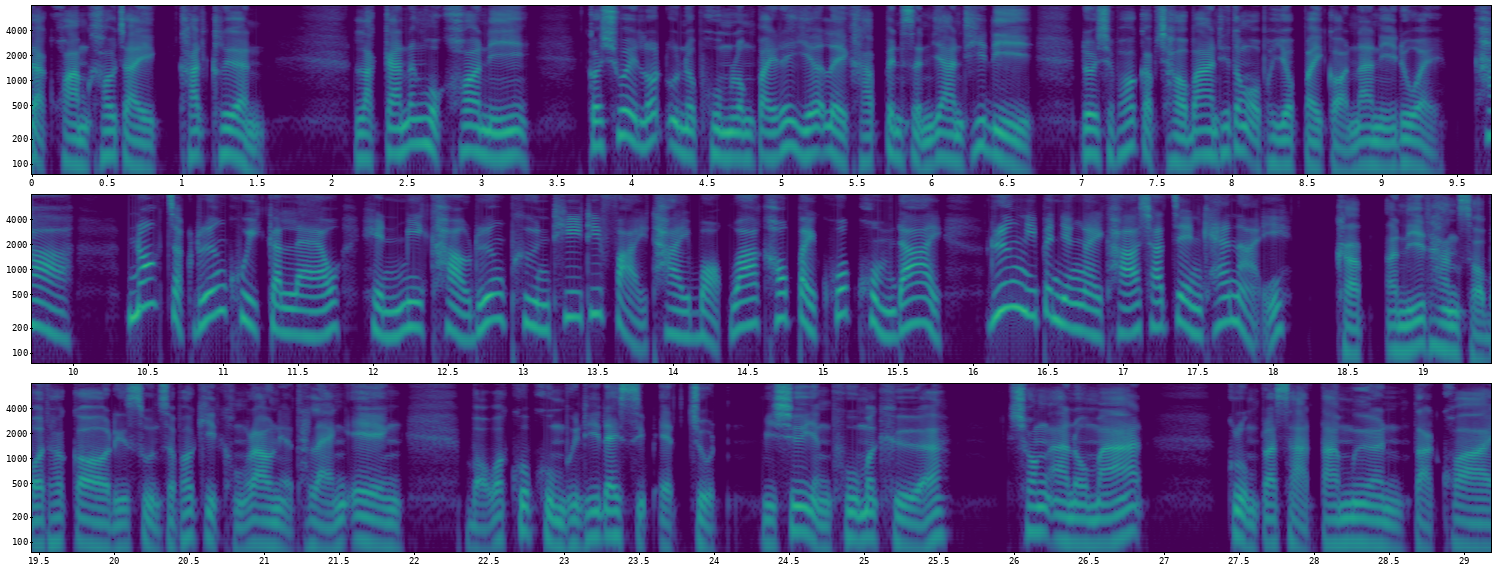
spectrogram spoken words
จากความเข้าใจคลาดเคลื่อน หลักการทั้ง 6 ข้อนี้ ก็ช่วยลดอุณหภูมิลงไปได้เยอะเลยครับ เป็นสัญญาณที่ดี โดยเฉพาะกับชาวบ้านที่ต้องอพยพไปก่อนหน้านี้ด้วยๆค่ะ นอกจากเรื่องคุยกันแล้ว เห็นมีข่าวเรื่องพื้นที่ที่ฝ่ายไทยบอกว่าเข้าไปควบคุมได้ เรื่องนี้เป็นยังไงคะชัดเจนแค่ไหนครับ อันนี้ทางสบทกหรือศูนย์เฉพาะกิจของเราเนี่ยแถลงเอง บอกว่าควบคุมพื้นที่ได้ 11 จุด มีชื่ออย่างภูมะเขือ ช่องอาโนมาตกลุ่มปราสาทตาเมือนตาควาย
